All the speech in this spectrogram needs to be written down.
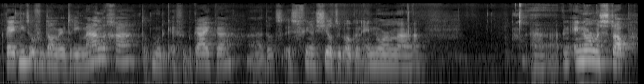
Ik weet niet of ik dan weer drie maanden ga. Dat moet ik even bekijken. Uh, dat is financieel natuurlijk ook een enorme, uh, een enorme stap.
